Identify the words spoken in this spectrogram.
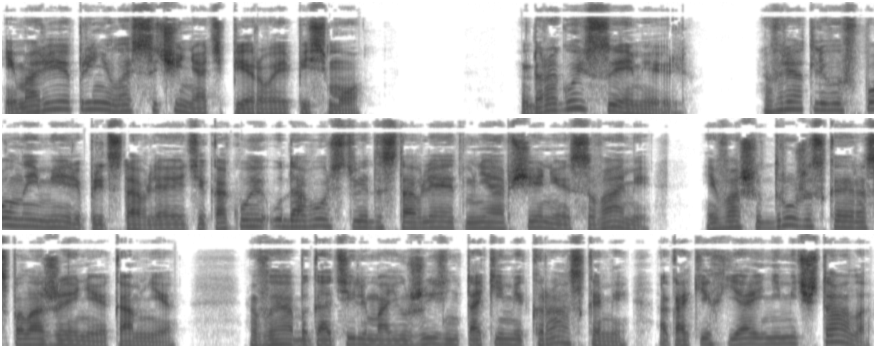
И Мария принялась сочинять первое письмо. Дорогой Сэмюэль, Вряд ли вы в полной мере представляете, какое удовольствие доставляет мне общение с вами и ваше дружеское расположение ко мне. Вы обогатили мою жизнь такими красками, о каких я и не мечтала.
